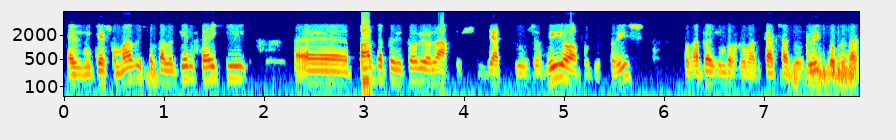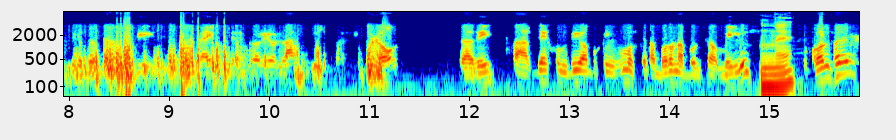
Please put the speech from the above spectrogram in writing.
ελληνικές ομάδες, το καλοκαίρι θα έχει ε, πάντα περιθώριο λάθους. Για τους δύο από τους τρεις που θα παίζουν προγραμματικά Champions League, το πρωταθλητή και το Ευρωλίγη, θα έχει περιθώριο λάθους διπλό, δηλαδή θα αντέχουν δύο αποκλεισμούς και θα μπορούν να μπουν σε ομίλους Ναι, του Conference.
